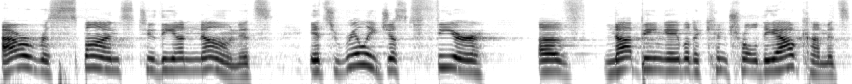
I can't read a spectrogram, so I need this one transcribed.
our response to the unknown. It's, it's really just fear of not being able to control the outcome. It's,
